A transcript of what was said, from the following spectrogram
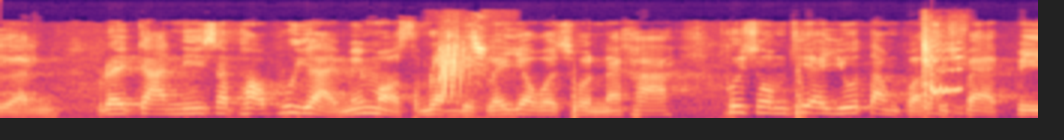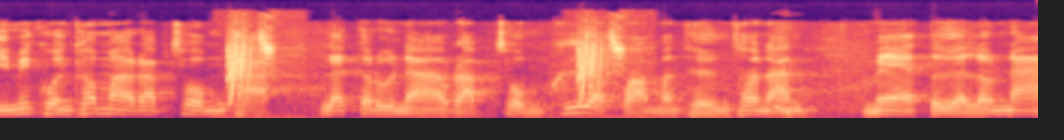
ตือน รายการนี้เฉพาะผู้ใหญ่ไม่เหมาะสำหรับเด็กและเยาวชนนะคะ ผู้ชมที่อายุต่ำกว่า 18 ปีไม่ควรเข้ามารับชมค่ะ และกรุณารับชมเพื่อความบันเทิงเท่านั้น แม่เตือนแล้วนะ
